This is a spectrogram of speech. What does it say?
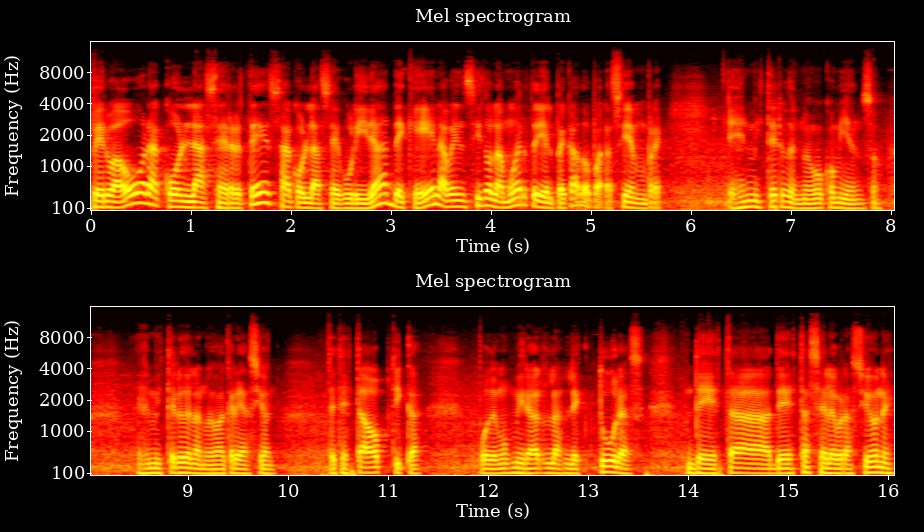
pero ahora con la certeza, con la seguridad de que Él ha vencido la muerte y el pecado para siempre. Es el misterio del nuevo comienzo, es el misterio de la nueva creación. Desde esta óptica podemos mirar las lecturas de, esta, de estas celebraciones,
